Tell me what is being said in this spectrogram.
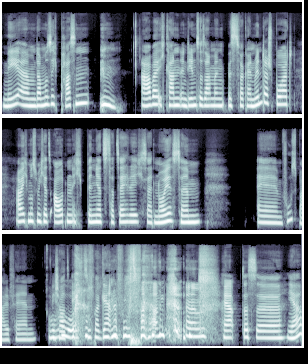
Nee, ähm, da muss ich passen. Aber ich kann in dem Zusammenhang, ist zwar kein Wintersport, aber ich muss mich jetzt outen. Ich bin jetzt tatsächlich seit neuestem ähm, Fußballfan. Ich schaue Oh. echt super gerne Fußball an. ähm, ja, das, äh, ja.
